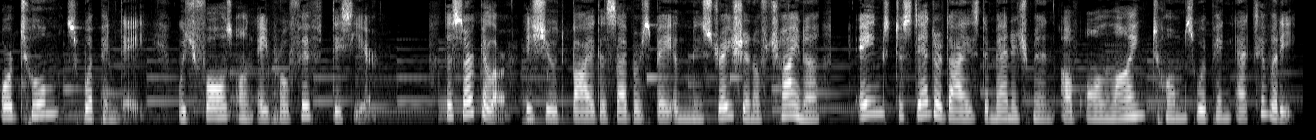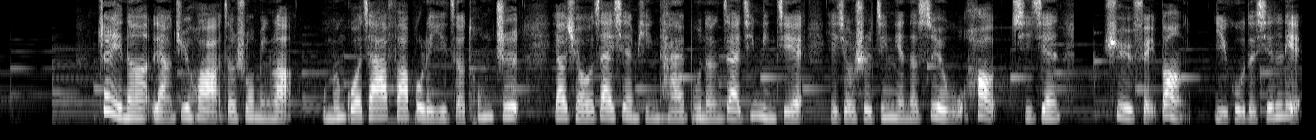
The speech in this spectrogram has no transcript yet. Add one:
or Tomb Sweeping Day, which falls on April 5th this year. The circular, issued by the Cyberspace Administration of China, aims to standardize the management of online tomb sweeping activity. 这里呢，两句话则说明了 我们国家发布了一则通知，要求在线平台不能在清明节，也就是今年的四月五号期间，去诽谤已故的先烈。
